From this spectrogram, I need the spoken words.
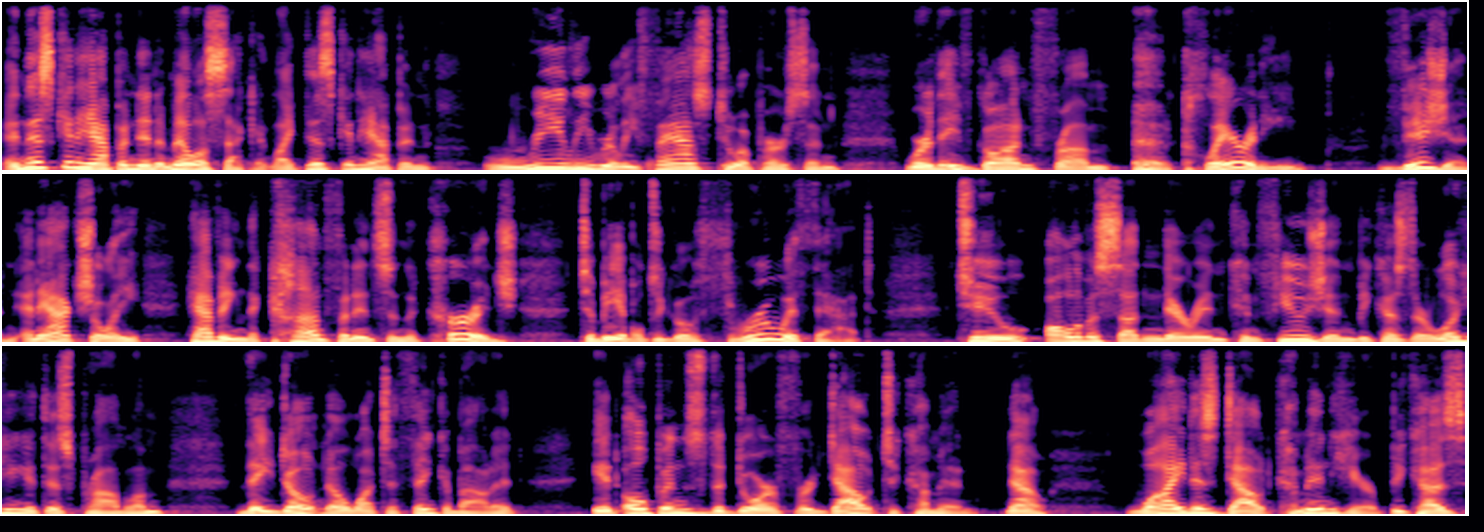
And this can happen in a millisecond. Like this can happen really, really fast to a person where they've gone from clarity, vision, and actually having the confidence and the courage to be able to go through with that to all of a sudden they're in confusion because they're looking at this problem. They don't know what to think about it. It opens the door for doubt to come in. Now, why does doubt come in here? Because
